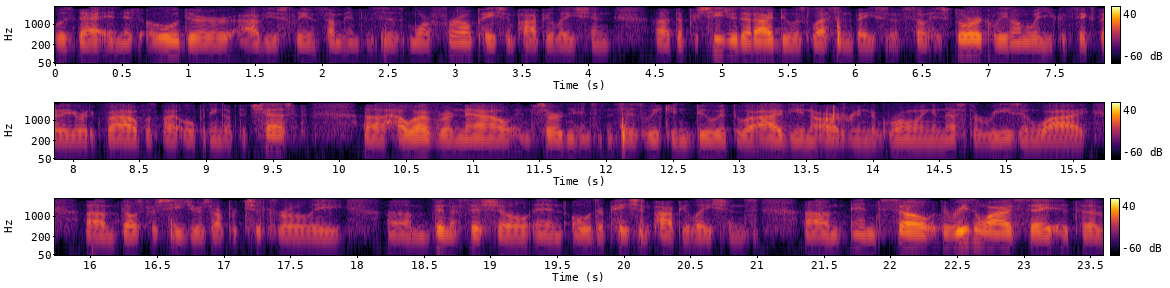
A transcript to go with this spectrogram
was that in this older obviously in some instances more frail patient population uh, the procedure that I do is less invasive. So historically the only way you could fix that aortic valve was by opening up the chest. Uh, however now in certain instances we can do it through an IV in the artery in the groin and that's the reason why um, those procedures are particularly um, beneficial in older patient populations. Um, and so the reason why I say it's a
